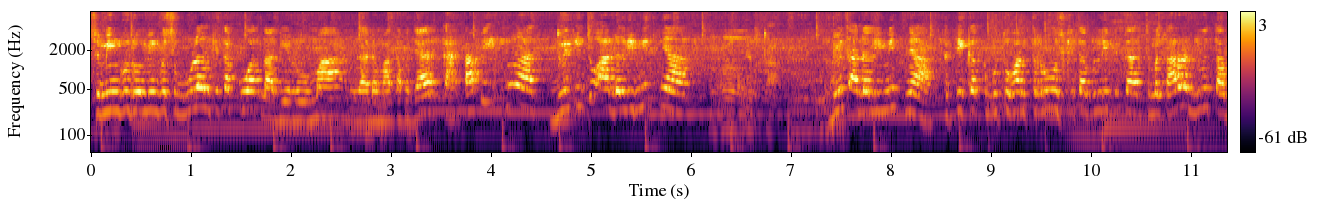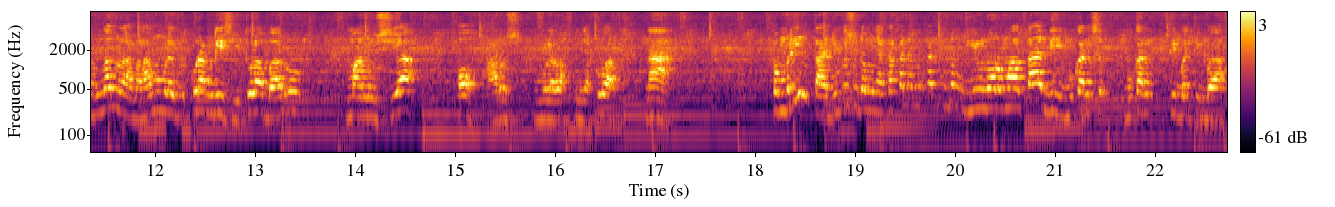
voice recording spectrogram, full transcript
seminggu dua minggu sebulan kita kuat. Lah di rumah nggak ada mata pencaharian Kah, tapi ingat duit itu ada limitnya. Hmm. duit ada limitnya. Ketika kebutuhan terus kita beli kita sementara duit tabungan lama-lama mulai berkurang. Di situlah baru manusia oh harus mulai waktunya keluar. Nah pemerintah juga sudah menyatakan yang kan bilang new normal tadi. Bukan bukan tiba-tiba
